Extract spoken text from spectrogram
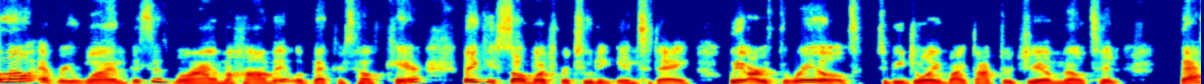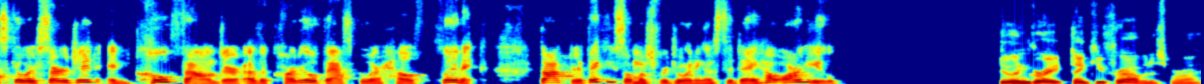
Hello, everyone. This is Mariah Muhammad with Becker's Healthcare. Thank you so much for tuning in today. We are thrilled to be joined by Dr. Jim Melton, vascular surgeon and co founder of the Cardiovascular Health Clinic. Doctor, thank you so much for joining us today. How are you? Doing great. Thank you for having us, Mariah.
